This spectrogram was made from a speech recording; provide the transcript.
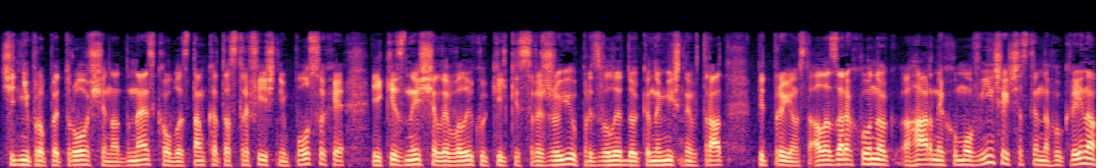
чи Дніпропетровщина, Донецька область. Там катастрофічні посухи, які знищили велику кількість врожаю, призвели до економічних втрат підприємств. Але за рахунок гарних умов в інших частинах України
